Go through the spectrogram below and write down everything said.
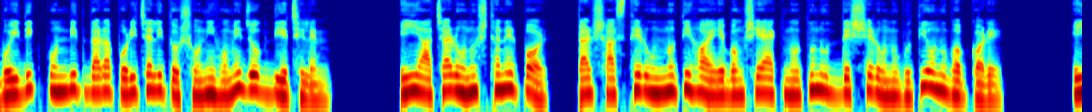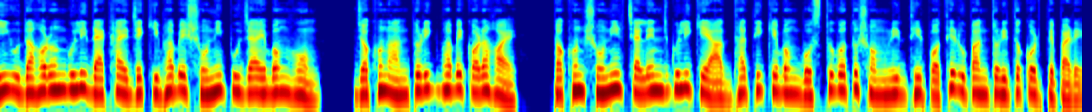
বৈদিক পণ্ডিত দ্বারা পরিচালিত শনি হোমে যোগ দিয়েছিলেন। এই আচার অনুষ্ঠানের পর, তার স্বাস্থ্যের উন্নতি হয় এবং সে এক নতুন উদ্দেশ্যের অনুভূতি অনুভব করে। এই উদাহরণগুলি দেখায় যে কীভাবে শনি পূজা এবং হোম, যখন আন্তরিকভাবে করা হয়, তখন শনির চ্যালেঞ্জগুলিকে আধ্যাত্মিক এবং বস্তুগত সমৃদ্ধির পথে রূপান্তরিত করতে পারে।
